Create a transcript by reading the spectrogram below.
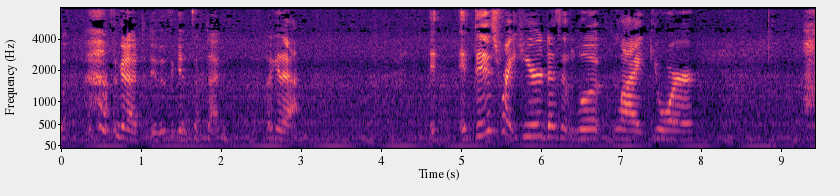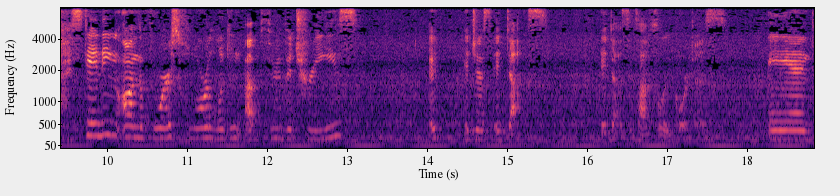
I'm gonna have to do this again sometime. Look at that. It, it, this right here doesn't look like you're standing on the forest floor looking up through the trees. It, it just, it does. It does. It's absolutely gorgeous. And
